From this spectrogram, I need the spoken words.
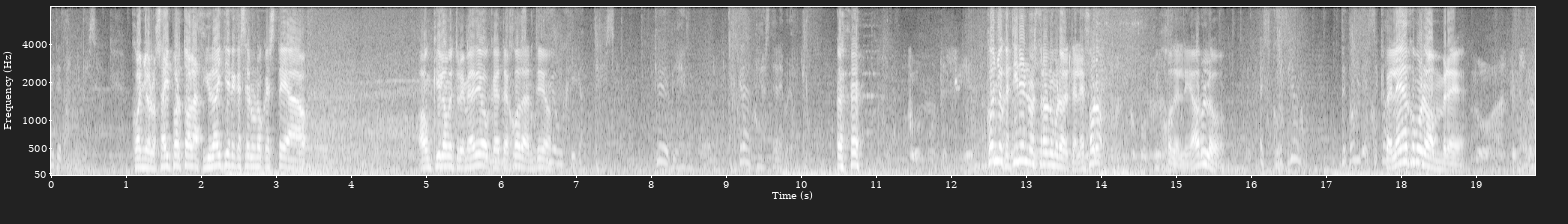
He de darme prisa. Coño, los hay por toda la ciudad y tiene que ser uno que esté a A un kilómetro y medio que te jodan, tío. Qué bien. Gracias, cerebro. Coño, que tiene nuestro número de teléfono. Hijo del diablo. ¿Escorpión? ¿De dónde se Pelea como un hombre. No haces las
